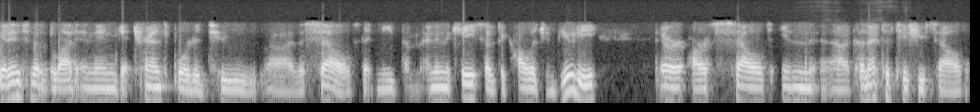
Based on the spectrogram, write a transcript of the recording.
get into the blood and then get transported to uh, the cells that need them. And in the case of the collagen beauty, there are cells in uh, connective tissue cells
